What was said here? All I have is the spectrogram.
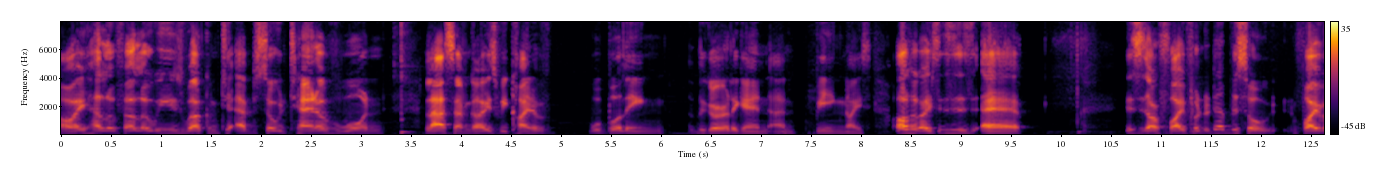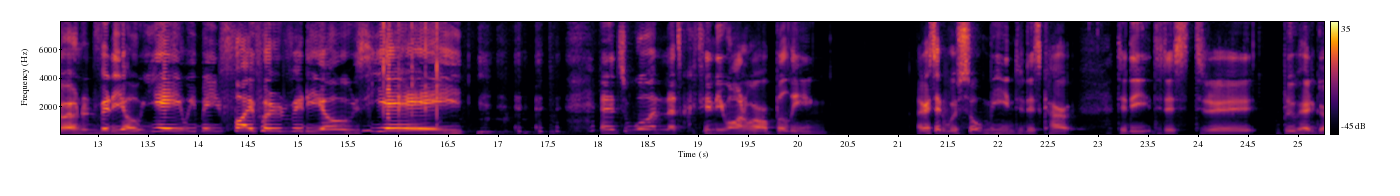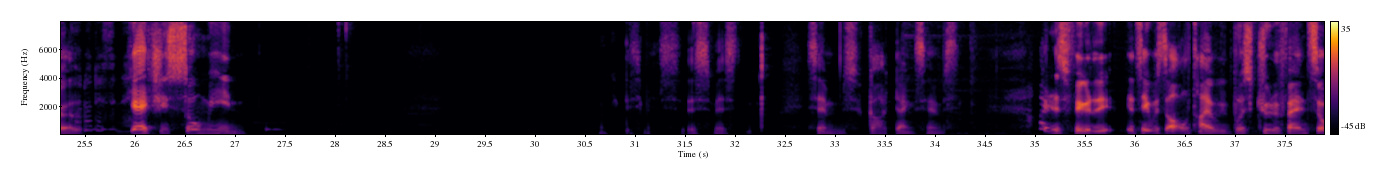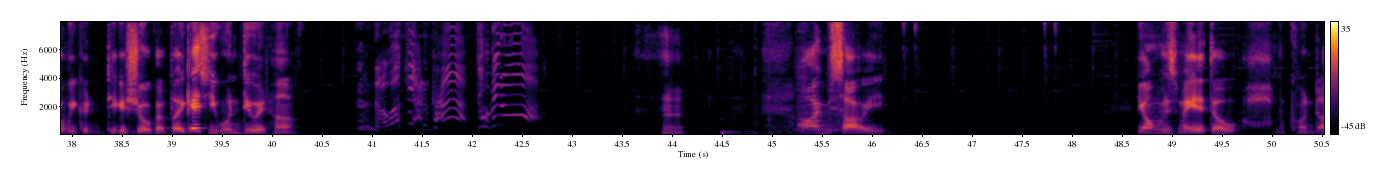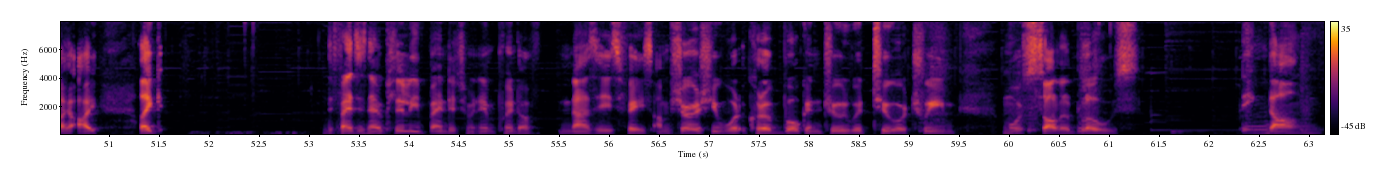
Alright, hello fellowies, welcome to episode 10 of 1. Last time guys, we kind of were bullying the girl again and being nice. Also guys, this is uh this is our 500 episode, 500 video. Yay, we made 500 videos. Yay! and it's one. Let's continue on with our bullying. Like I said, we're so mean to this car to the to this to the blue haired girl. Yeah, she's so mean. Dismiss, dismiss. Sims, god dang Sims. I just figured it, it'd save us all the time. We bust through the fence so we could take a shortcut. But I guess you wouldn't do it, huh? I'm sorry. You almost made it though. Ah, oh, my cunt. I, I, like, the fence is now clearly bent into an imprint of Nanase's face. I'm sure she would could have broken through with two or three more solid blows. Ding dong.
